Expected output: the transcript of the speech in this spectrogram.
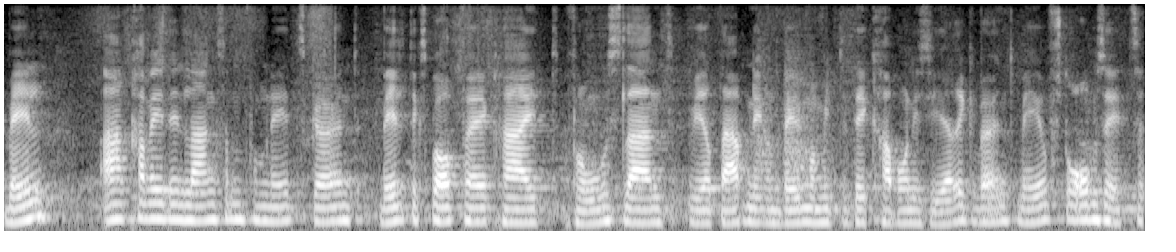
weil AKW dann langsam vom Netz gehen, Weltexportfähigkeit vom Ausland wird abnehmen und weil wir mit der Dekarbonisierung wollen, mehr auf Strom setzen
